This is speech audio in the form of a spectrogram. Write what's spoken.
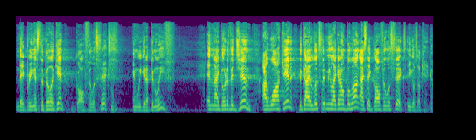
they bring us the bill again, Golf Villa 6. And we get up and leave. And then I go to the gym. I walk in. The guy looks at me like I don't belong. I say, Golf Villa 6. And he goes, okay, go.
